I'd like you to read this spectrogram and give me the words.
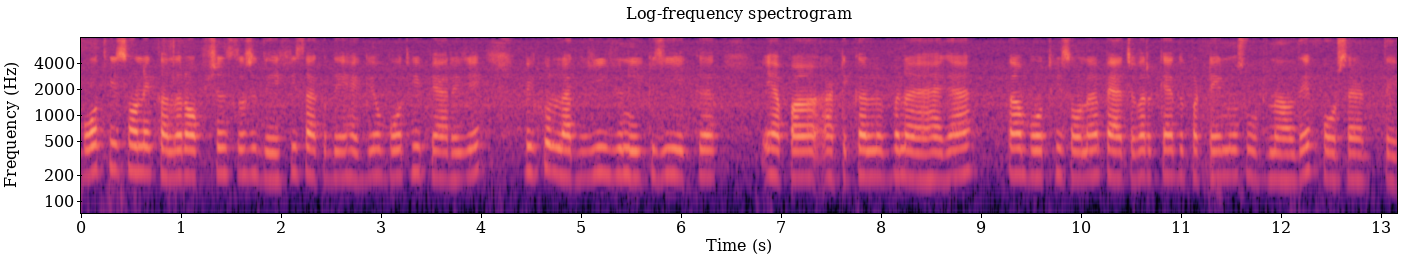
ਬਹੁਤ ਹੀ ਸੋਹਣੇ ਕਲਰ ਆਪਸ਼ਨਸ ਤੁਸੀਂ ਦੇਖ ਹੀ ਸਕਦੇ ਹੈਗੇ ਹੋ, ਬਹੁਤ ਹੀ ਪਿਆਰੇ ਜੇ, ਬਿਲਕੁਲ ਅਲੱਗ ਜੀ ਯੂਨੀਕ ਜੀ ਇੱਕ ਇਹ ਆਪਾਂ ਆਰਟੀਕਲ ਬਣਾਇਆ ਹੈਗਾ। ਤਾਂ ਬਹੁਤ ਹੀ ਸੋਹਣਾ ਪੈਚ ਵਰਕ ਹੈ, ਦੁਪੱਟੇ ਨੂੰ ਸੂਟ ਨਾਲ ਦੇ ਫੋਰ ਸਾਈਡ ਤੇ।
